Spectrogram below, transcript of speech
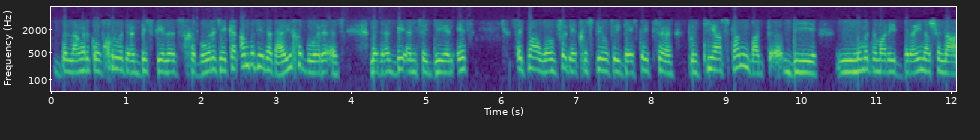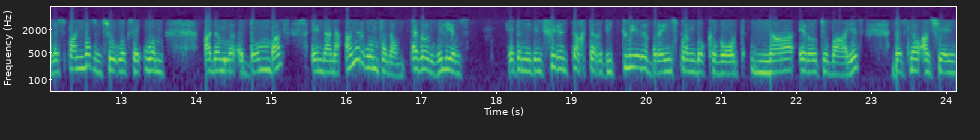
belangrike groot rugby spelers gebore is. Jy kan amper sê dat hy gebore is met rugby in sy DNA. Sy pa Wilfred het gespeel vir die destydse Protea span wat uh, die noem dit nou maar die brein nasionale span was en so ook sy oom Adam Dombas en dan 'n ander oom van hom, Everett Williams het in 1984 die tweede breinspringbok geword na Errol Tobias. Dis nou as jy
